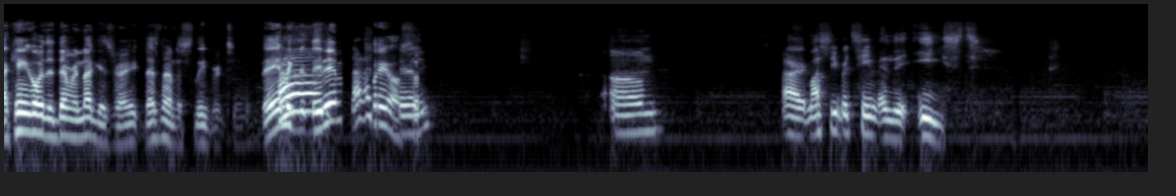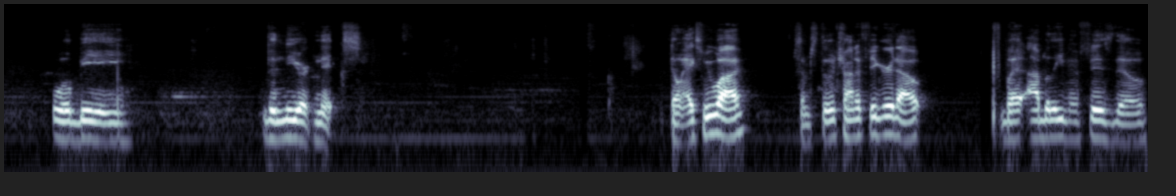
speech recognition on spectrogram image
I can't go with the Denver Nuggets, right? That's not a sleeper team. They didn't make the, they didn't Not playoffs. So. Um. All right. My sleeper team in the East will be the New York Knicks. Don't ask me why. So I'm still trying to figure it out. But I believe in Fizdale,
